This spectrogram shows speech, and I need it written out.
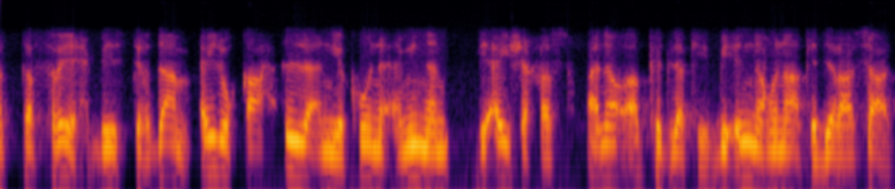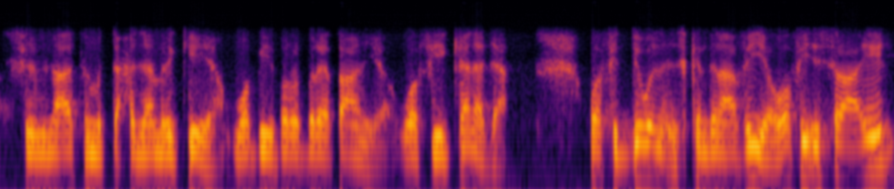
التصريح باستخدام أي لقاح إلا أن يكون امينا لاي شخص، أنا أؤكد لك بأن هناك دراسات في الولايات المتحدة الأمريكية وبريطانيا وفي كندا وفي الدول الإسكندنافية وفي إسرائيل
